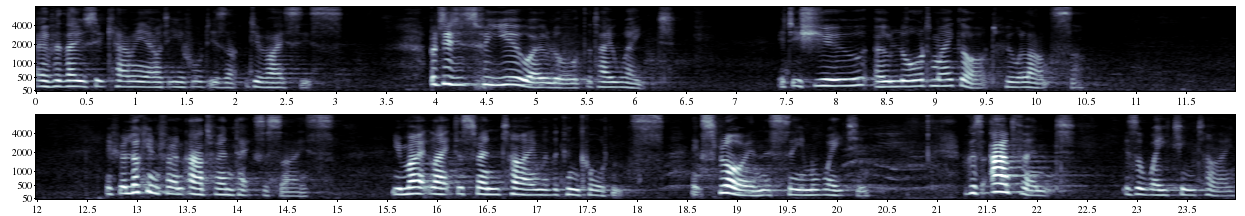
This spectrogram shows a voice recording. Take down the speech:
over those who carry out evil devices. But it is for you, O Lord, that I wait. It is you, O Lord my God, who will answer. If you're looking for an Advent exercise, you might like to spend time with the concordance, exploring this theme of waiting. Because Advent is a waiting time.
